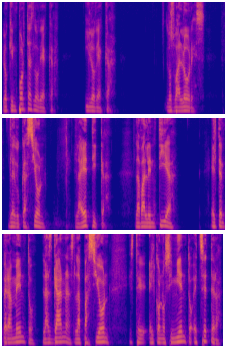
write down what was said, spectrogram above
Lo que importa es lo de acá y lo de acá. Los valores, la educación, la ética, la valentía, el temperamento, las ganas, la pasión, este, el conocimiento, etcétera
